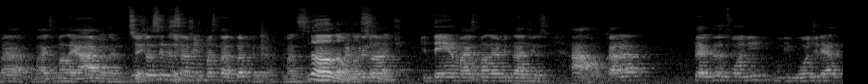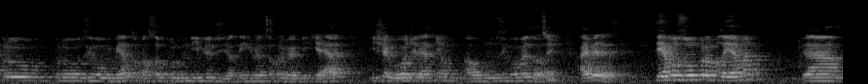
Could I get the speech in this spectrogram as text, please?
um, é, mais maleável, né? Não Sim, precisa ser sim, necessariamente sim. uma startup, né? Mas Não, não, uma não empresa necessariamente. que tenha mais maleabilidade nisso. Ah, o cara pega o telefone, ligou direto pro, pro desenvolvimento, passou por um nível de atendimento só pra ver o que, que era e chegou direto em algum desenvolvedor. Sim. Aí beleza. Temos um problema ah,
